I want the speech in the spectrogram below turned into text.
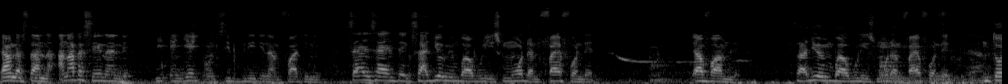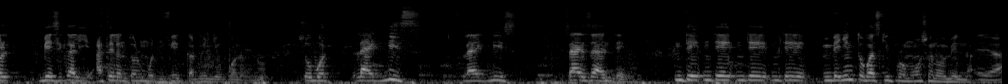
You understand? Another saying he engaged on sheep breeding and fattening. Science science Sadio Mimbabuli is more than 500. Yeah, family. Sadio Mbabuli is more than 500. Yeah. Until basically, I tell to motivate Kadun Yunkono, you know. So, but like this, like this, science and thing. Nte, nte, nte, nte, mbe nyinto baski promotion o minna. Yeah.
